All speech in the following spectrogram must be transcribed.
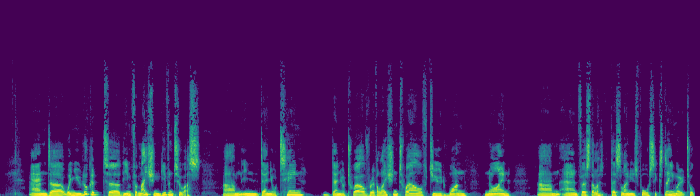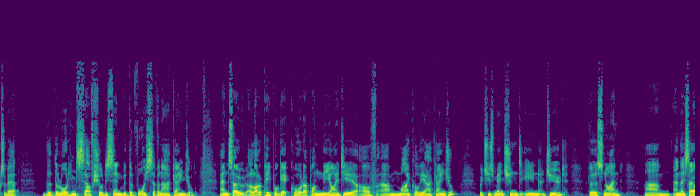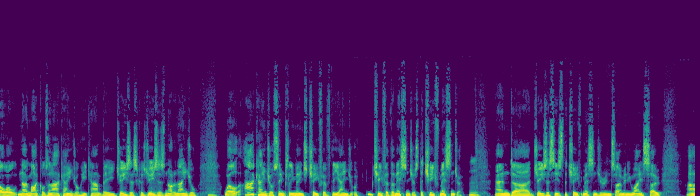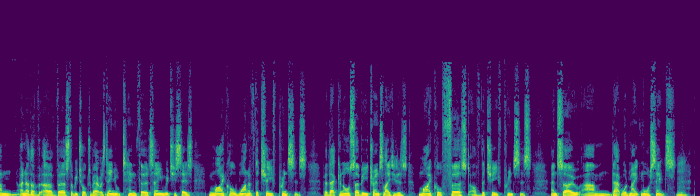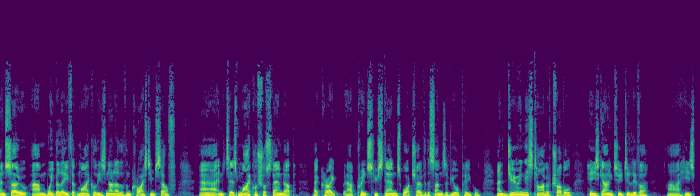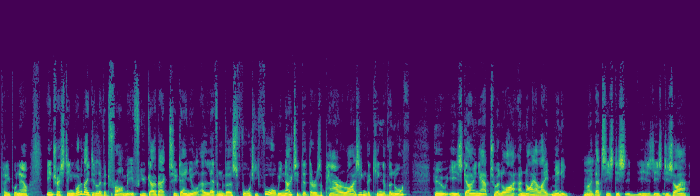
And uh, when you look at uh, the information given to us um, in Daniel 10, Daniel 12, Revelation 12, Jude 1, 9, um, and 1 Thessalonians 4.16, where it talks about that the Lord himself shall descend with the voice of an archangel. And so a lot of people get caught up on the idea of um, Michael the archangel, which is mentioned in Jude, verse 9. Um, and they say, oh, well, no, Michael's an archangel. He can't be Jesus because hmm. Jesus mm. is not an angel. Mm. Well, archangel simply means chief of the angel, chief of the messengers, the chief messenger. Mm. And uh, Jesus is the chief messenger in so many ways. So um, another uh, verse that we talked about was Daniel 10:13, which he says, "Michael, one of the chief princes," but that can also be translated as Michael, first of the chief princes, and so um, that would make more sense. Mm. And so um, we believe that Michael is none other than Christ Himself, uh, and it says, "Michael shall stand up." That great uh, prince who stands watch over the sons of your people. And during this time of trouble, he's going to deliver uh, his people. Now, interesting, what are they delivered from? If you go back to Daniel 11 verse 44, we noted that there is a power arising, the king of the north, who is going out to annihilate many. Right, mm. that's his, his, his desire.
